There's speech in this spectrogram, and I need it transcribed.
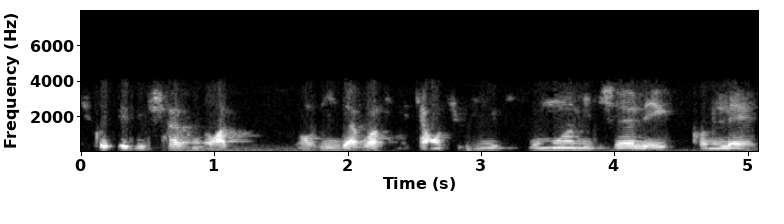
du côté du Chavs, on aura envie d'avoir sur les 48 minutes au moins Mitchell et Conley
